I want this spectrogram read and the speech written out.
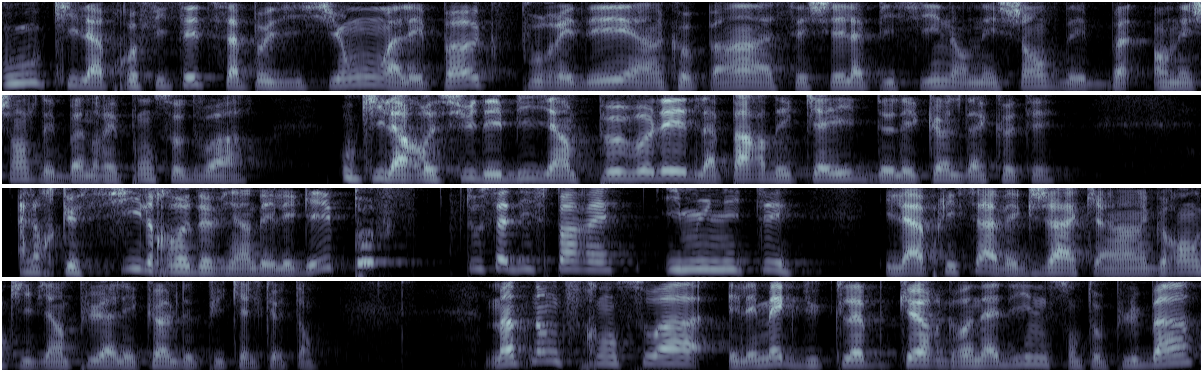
ou qu'il a profité de sa position à l'époque pour aider un copain à sécher la piscine en échange des, bonnes réponses aux devoirs, ou qu'il a reçu des billes un peu volées de la part des caïds de l'école d'à côté. Alors que s'il redevient délégué, pouf, tout ça disparaît, immunité. Il a appris ça avec Jacques, un grand qui vient plus à l'école depuis quelque temps. Maintenant que François et les mecs du club Cœur Grenadine sont au plus bas,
